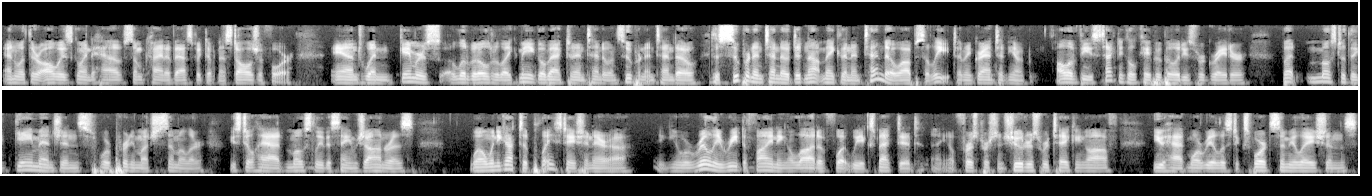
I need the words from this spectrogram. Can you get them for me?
and what they're always going to have some kind of aspect of nostalgia for. And when gamers a little bit older like me go back to Nintendo and Super Nintendo, the Super Nintendo did not make the Nintendo obsolete. I mean, granted, you know, all of these technical capabilities were greater, but most of the game engines were pretty much similar. You still had mostly the same genres. Well, when you got to PlayStation era, you were really redefining a lot of what we expected. Uh, you know, first-person shooters were taking off. You had more realistic sports simulations.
